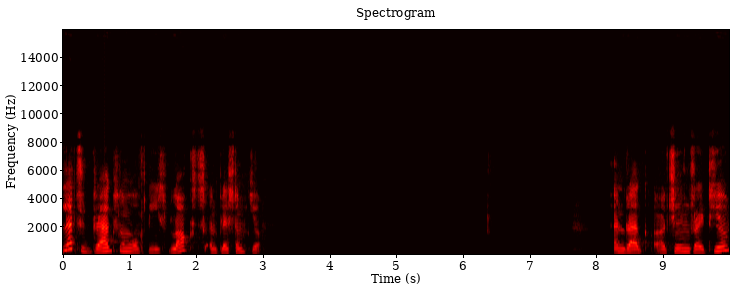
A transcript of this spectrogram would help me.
Let's drag some of these blocks and place them here. And drag a change right here.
